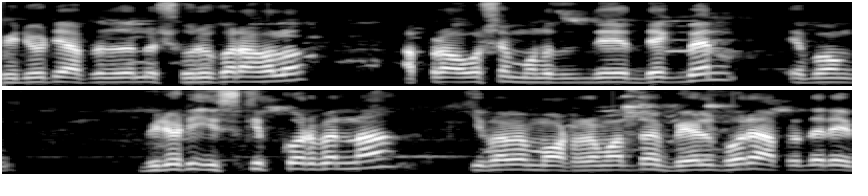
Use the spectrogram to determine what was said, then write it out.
ভিডিওটি আপনাদের জন্য শুরু করা হলো। আপনারা অবশ্যই মনোযোগ দিয়ে দেখবেন এবং ভিডিওটি স্কিপ করবেন না। কীভাবে মোটরের মাধ্যমে বেল্ট ভরে আপনাদের এই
